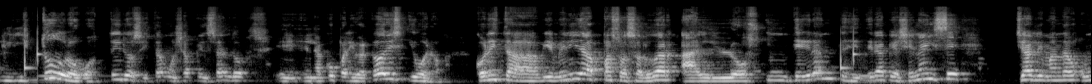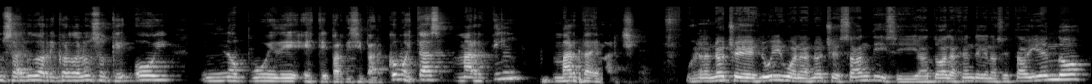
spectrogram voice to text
y todos los bosteros estamos ya pensando eh, en la Copa Libertadores y bueno, con esta bienvenida paso a saludar a los integrantes de Terapia Genaise, ya le mando un saludo a Ricardo Alonso que hoy no puede este, participar. ¿Cómo estás, Martín Marta de Marchi? Buenas noches, Luis. Buenas noches, Santis, y a toda la gente que nos está viendo.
